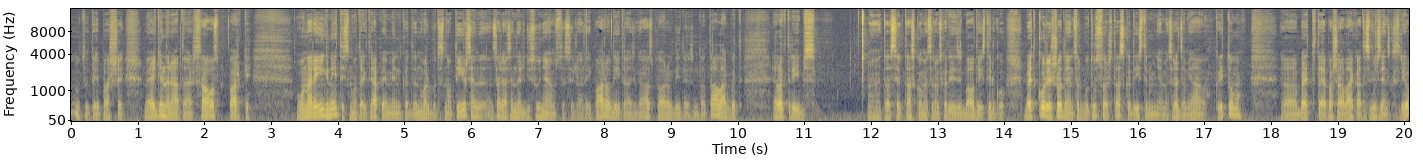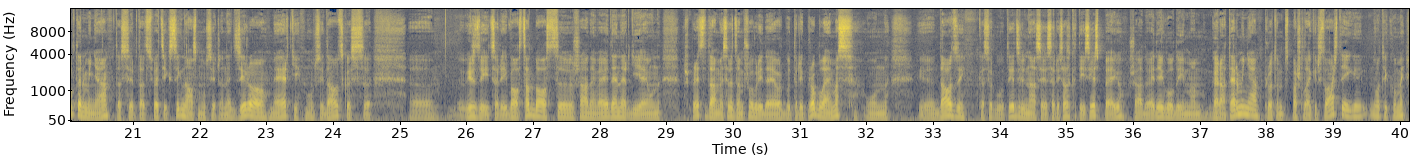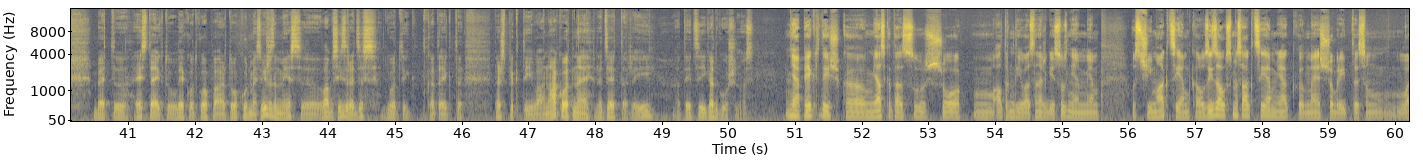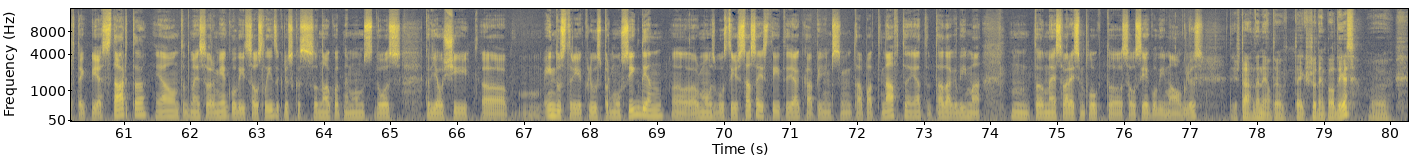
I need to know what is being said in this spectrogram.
Nu, tie paši vēja ģeneratori, saules parki. Uh, Un arī Ignitis noteikti jāpiemina, ka nu, varbūt tas nav tīrs en zaļās enerģijas uzņēmums, tas ir arī pārvadītājs, gāzes pārvadītājs un tā tālāk. Bet elektrības Tas ir tas, ko mēs varam skatīties Baltijas tirgu. Bet kur ir šodienas uzsvars tas, ka īstenībā mēs redzam jā, kritumu, bet tajā pašā laikā tas virziens, kas ir ilgtermiņā, tas ir tāds spēcīgs signāls. Mums ir net zero mērķi, mums ir daudz kas virzīts, arī valsts atbalsts šādai veidai enerģijai. Pretstatā mēs redzam šobrīd varbūt arī problēmas. Un, Daudzi, kas varbūt iedziļināsies, arī saskatīs iespēju šādu veidu ieguldījumam garā termiņā. Protams, pašlaik ir svārstīgi notikumi, bet eh, es teiktu, liekot kopā ar to, kur mēs virzamies, eh, labas izredzes ļoti, kā teikt, perspektīvā nākotnē redzēt arī attiecīgi atgūšanos. Jā, piekritīšu, ka jāskatās uz šo mm, alternatīvās enerģijas uzņēmumiem. Uh, uz šīm akcijām, kā uz izaugsmas akcijām. Ja, mēs šobrīd esam teikt, pie starta, ja, un tad mēs varam ieguldīt savus līdzekļus, kas nākotnē mums dos, kad jau šī uh, industrija kļūs par mūsu ikdienu, uh, ar mums būs tieši sasaistīta, ja, kā pieņemsim tā pati nafta. Ja, tad tādā gadījumā mm, mēs varēsim plūkt uh, savus ieguldījumu augļus. Tieši tā, Daniela, tev teikšu šodien paldies.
